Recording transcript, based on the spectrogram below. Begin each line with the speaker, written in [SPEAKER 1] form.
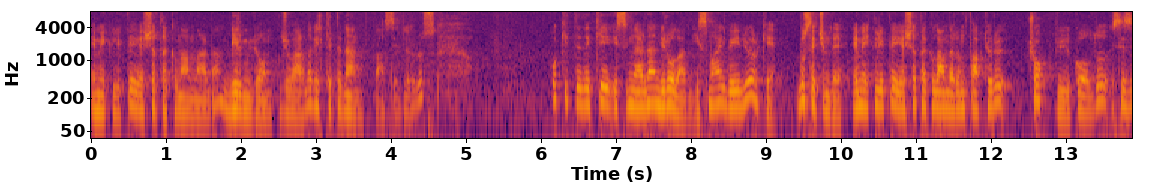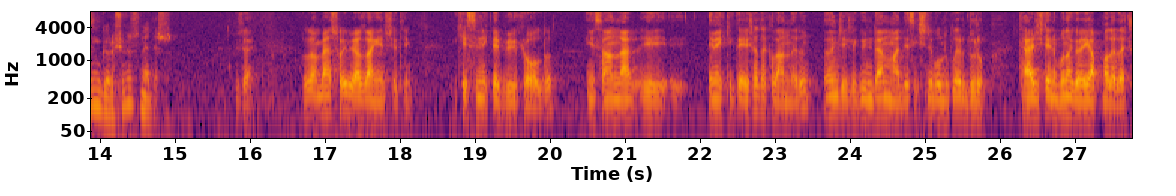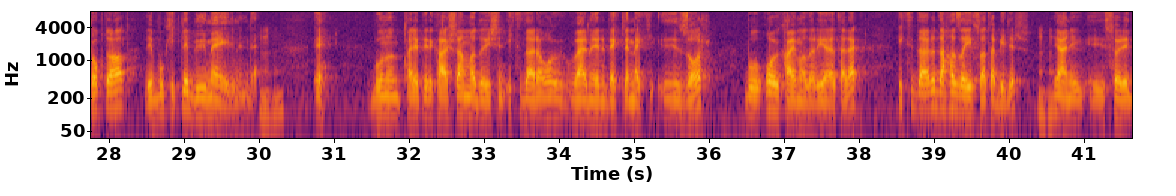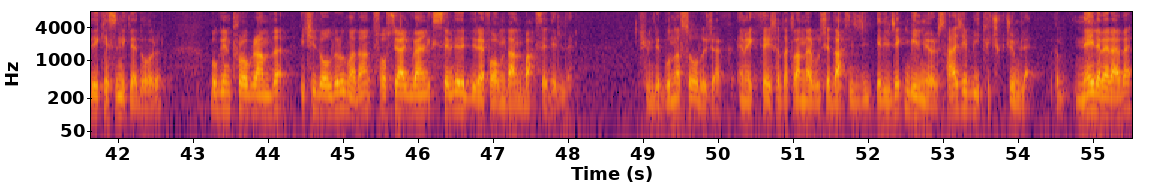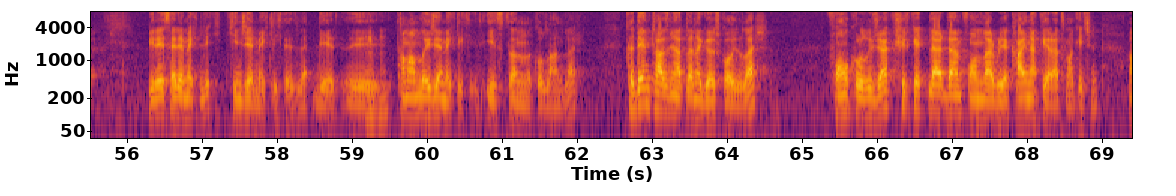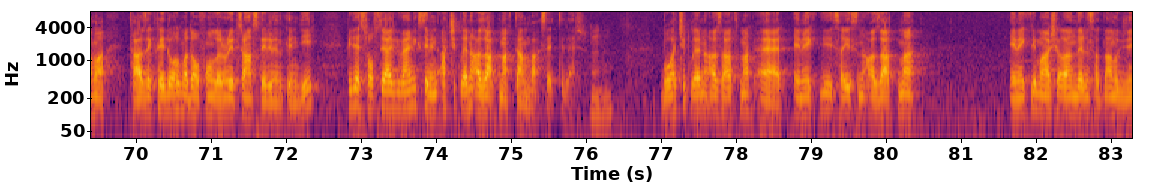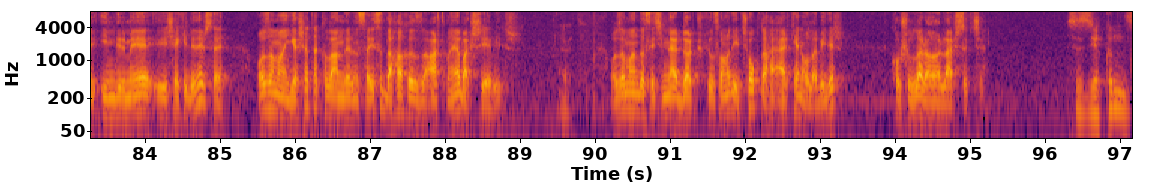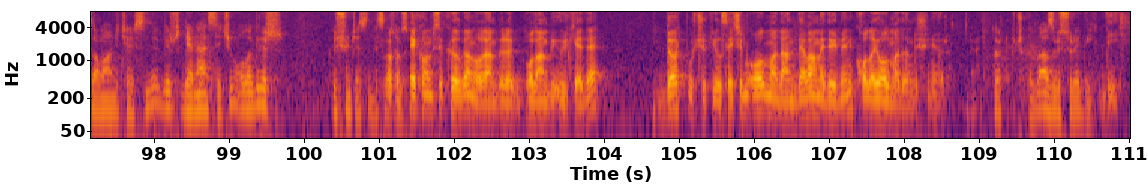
[SPEAKER 1] emeklilikte yaşa takılanlardan 1 milyon civarında bir kitleden bahsediyoruz. O kitledeki isimlerden biri olan İsmail Bey diyor ki bu seçimde emeklilikte yaşa takılanların faktörü çok büyük oldu. Sizin görüşünüz nedir?
[SPEAKER 2] Güzel. O zaman ben soruyu biraz daha genişleteyim. Kesinlikle büyük oldu. İnsanlar e, emeklilikte yaşa takılanların öncelikli gündem maddesi içinde bulundukları durum. Tercihlerini buna göre yapmaları da çok doğal ve bu kitle büyüme eğiliminde. Eh, bunun talepleri karşılanmadığı için iktidara oy vermelerini beklemek e, zor. Bu oy kaymaları yaratarak iktidarı daha zayıflatabilir. Yani e, söylediği kesinlikle doğru. Bugün programda içi doldurulmadan sosyal güvenlik sisteminde de bir reformdan bahsedildi. Şimdi bu nasıl olacak? Emeklilikte yaşa takılanlar bu işe dahil edilecek mi bilmiyoruz. Sadece bir küçük cümle. Bakın neyle beraber? Bireysel emeklilik, ikinci emeklilik dediler diye e, tamamlayıcı emeklilik tanımını kullandılar. Kıdem tazminatlarına göz koydular. Fon kurulacak, şirketlerden fonlar buraya kaynak yaratmak için. Ama taze kredi olmadan o fonların oraya transferi mümkün değil. Bir de sosyal güvenlik sisteminin açıklarını azaltmaktan bahsettiler. Bu açıklarını azaltmak eğer emekli sayısını azaltma, emekli maaşı alanların satın alma gücünü indirmeye e, şekillenirse o zaman yaşa takılanların sayısı daha hızlı artmaya başlayabilir.
[SPEAKER 1] Evet.
[SPEAKER 2] O zaman da seçimler 4,5 yıl sonra değil çok daha erken olabilir koşullar ağırlaştıkça.
[SPEAKER 1] Siz yakın zaman içerisinde bir genel seçim olabilir düşüncesindesiniz.
[SPEAKER 2] Bakın ekonomisi kılgan olan bir, olan bir ülkede 4,5 yıl seçim olmadan devam edebilmenin kolay olmadığını düşünüyorum.
[SPEAKER 1] Evet, 4,5 yılda az bir süre değil.
[SPEAKER 2] Değil.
